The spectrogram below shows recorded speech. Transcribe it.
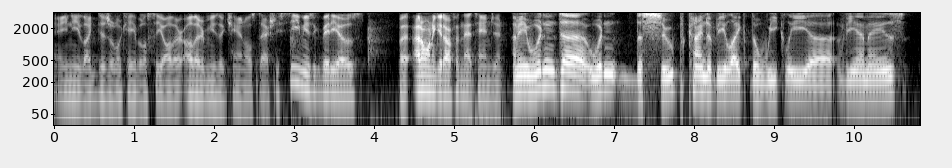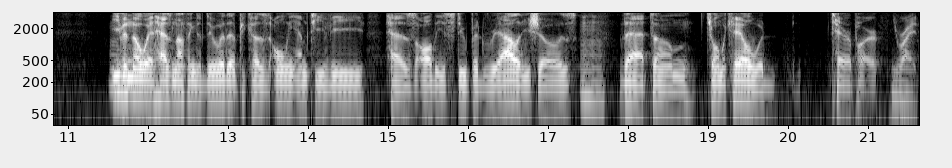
yeah, you need like digital cable to see all their other music channels to actually see music videos. But I don't want to get off on that tangent. I mean, wouldn't uh, wouldn't the soup kind of be like the weekly uh, VMAs, even though it has nothing to do with it because only MTV has all these stupid reality shows that um, Joel McHale would tear apart. You're right.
